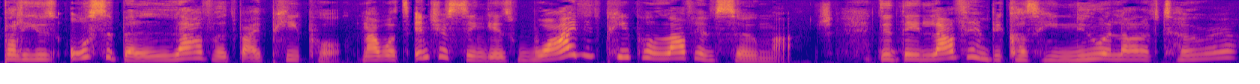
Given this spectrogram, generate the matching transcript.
but he was also beloved by people. Now, what's interesting is why did people love him so much? Did they love him because he knew a lot of Torah?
